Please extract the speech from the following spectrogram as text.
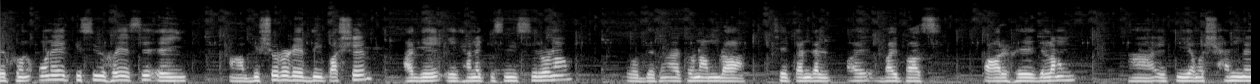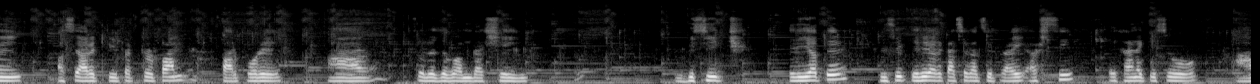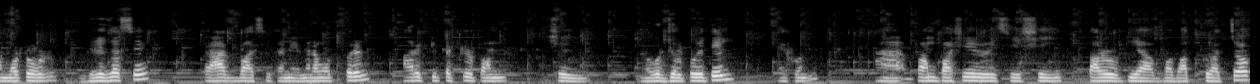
এখন অনেক কিছু হয়েছে এই বিশ্ব রোডের দুই পাশে। আগে এখানে কিছুই ছিল না। তো দেখুন, এখন আমরা সেই টাঙ্গাইল বাইপাস পার হয়ে গেলাম। এটি আমার সামনে আছে আরেকটি পেট্রোল পাম্প। তারপরে চলে যাব আমরা সেই বিসিক এরিয়াতে। বিসিক এরিয়ার কাছাকাছি প্রায় আসছি। এখানে কিছু মোটর গ্যারেজ আছে। ট্রাক, বাস এখানে মেরামত করেন। আরেকটি পেট্রোল পাম্প সেই নগর জলপাইতে এখন পাম্প পাশে রয়েছে সেই তারটিয়া বা বাতকুড়া চক।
